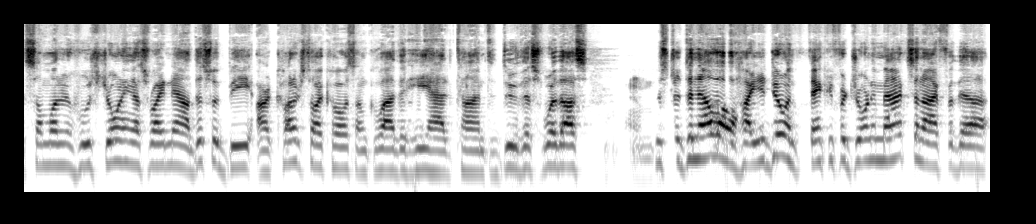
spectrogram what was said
someone who's joining us right now. This would be our Cottage Talk host. I'm glad that he had time to do this with us. Um, Mr. Danello, how are you doing? Thank you for joining Max and I for the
